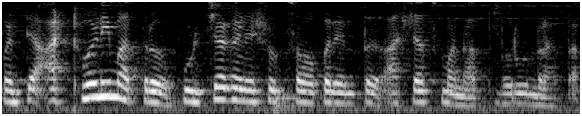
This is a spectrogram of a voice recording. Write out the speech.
पण त्या आठवणी मात्र पुढच्या गणेशोत्सवापर्यंत अशाच मनात भरून राहतात.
